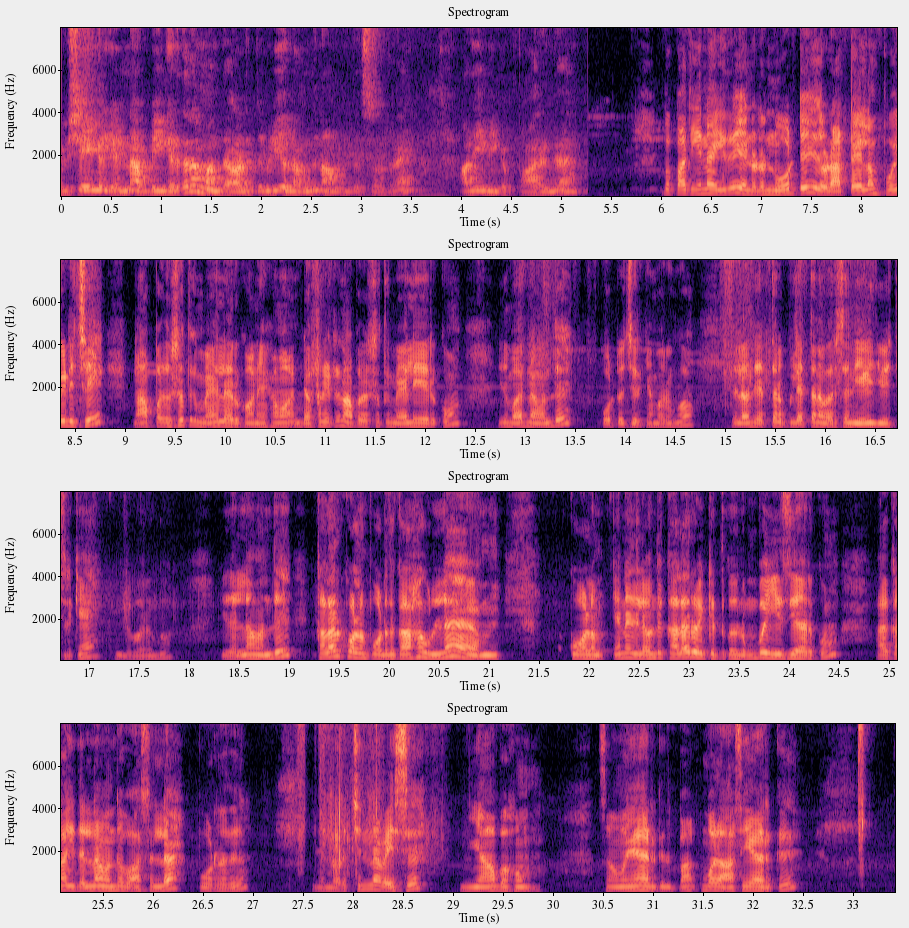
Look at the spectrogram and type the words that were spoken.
விஷயங்கள் என்ன அப்படிங்கிறத நம்ம அந்த அடுத்த வீடியோவில் வந்து நான் வந்து சொல்கிறேன் அதையும் நீங்கள் பாருங்கள் இப்போ பார்த்தீங்கன்னா இது என்னோடய நோட்டு இதோட அட்டையெல்லாம் போயிடுச்சு. நாற்பது வருஷத்துக்கு மேலே இருக்கும் அநேகமாக டெஃபினட்டாக நாற்பது வருஷத்துக்கு மேலேயே இருக்கும். இது மாதிரி நான் வந்து போட்டு வச்சுருக்கேன் பாருங்க. இதில் வந்து எத்தனை பிள்ளை எத்தனை வருஷம்னு எழுதி வச்சுருக்கேன். இந்த பாருங்க. இதெல்லாம் வந்து கலர் கோலம் போடுறதுக்காக உள்ள கோலம். ஏன்னா இதில் வந்து கலர் வைக்கிறதுக்கு ரொம்ப ஈஸியாக இருக்கும். அதுக்காக இதெல்லாம் வந்து வாசலில் போடுறது. இது என்னோடய சின்ன வயசு ஞாபகம். செமையாக இருக்குது. பார்க்கும்போது ஆசையாக இருக்குது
